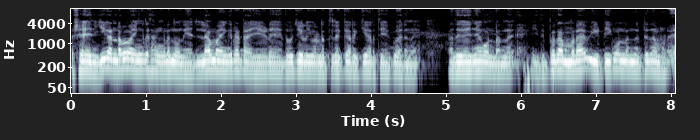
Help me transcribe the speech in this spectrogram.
പക്ഷേ എനിക്ക് കണ്ടപ്പോൾ ഭയങ്കര സങ്കടം തോന്നി. എല്ലാം ഭയങ്കര ടയേർഡ് ഏതോ ചെളി വെള്ളത്തിലൊക്കെ ഇറക്കി ഇറത്തിയേക്കുമായിരുന്നു അത് കഴിഞ്ഞാൽ കൊണ്ടുവന്നത് ഇതിപ്പോൾ നമ്മുടെ വീട്ടിൽ കൊണ്ടുവന്നിട്ട് നമ്മുടെ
